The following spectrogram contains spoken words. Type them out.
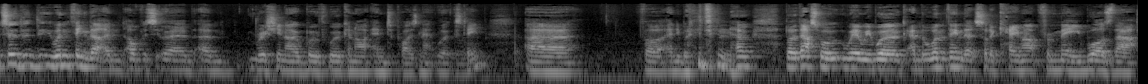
So the, the one thing that um, obviously uh, um, Rishi and I both work in our enterprise networks team. Uh, for anybody who didn't know, but that's where, where we work. And the one thing that sort of came up from me was that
